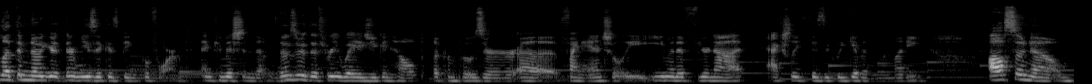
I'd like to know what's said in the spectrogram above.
let them know your, their music is being performed and commission them. Those are the three ways you can help a composer uh, financially, even if you're not actually physically giving them the money. Also, know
